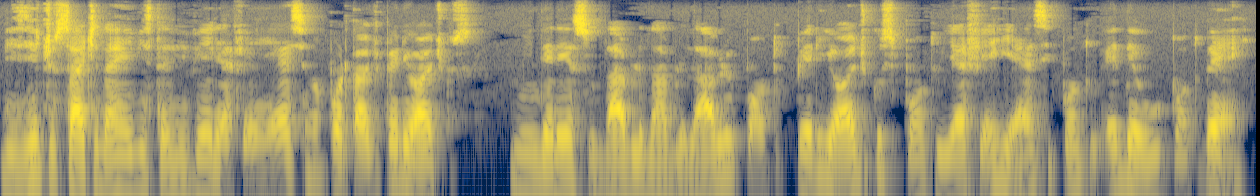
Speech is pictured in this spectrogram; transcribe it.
Visite o site da revista Viver IFRS no portal de periódicos no endereço www.periódicos.ifrs.edu.br.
